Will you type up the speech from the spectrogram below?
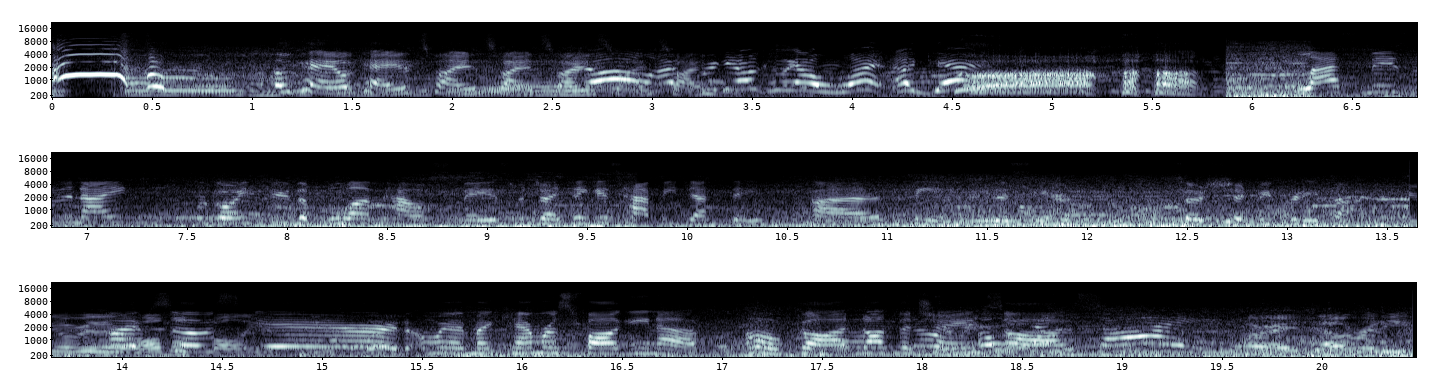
Ah! Okay, okay, it's fine, it's fine, it's fine, it's fine, it's fine. I'm freaking out because I got wet again. going through the Blumhouse maze, which I think is Happy Death Day uh, themed this year. So it should be pretty fun. Over there, I'm so scared. Oh my god, my camera's fogging up. Oh god, not the chainsaws. Outside. All right, now ready?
